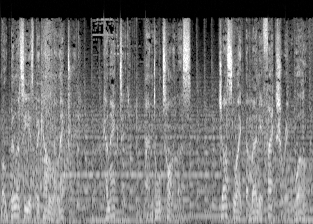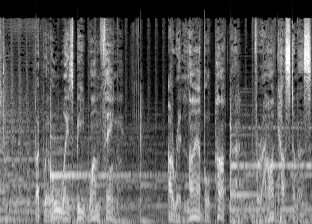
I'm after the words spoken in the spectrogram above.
Mobility is becoming electric, connected, and autonomous, just like the manufacturing world. But will always be one thing a reliable partner for our customers.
